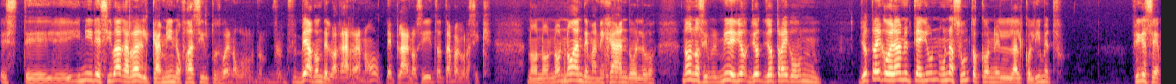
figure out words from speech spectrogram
Este, y mire, si va a agarrar el camino fácil, pues bueno, vea dónde lo agarra, ¿no? De plano, sí, así que. No, no, no, no ande manejando. Luego, no, no, sí, mire, yo, yo, yo traigo un. Yo traigo realmente hay un, un asunto con el alcoholímetro. Fíjese,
